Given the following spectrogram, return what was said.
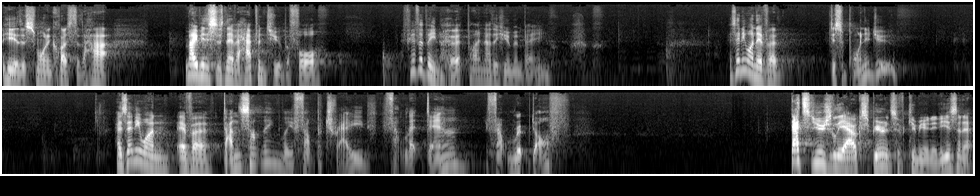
here this morning, close to the heart. Maybe this has never happened to you before. Have you ever been hurt by another human being? Has anyone ever disappointed you? Has anyone ever done something where you felt betrayed, you felt let down, you felt ripped off? That's usually our experience of community, isn't it?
